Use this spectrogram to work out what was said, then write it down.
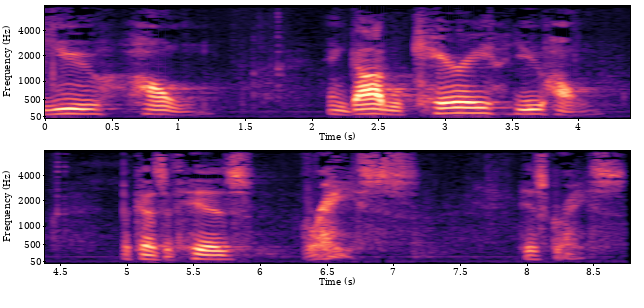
you home and God will carry you home because of His grace. His grace.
